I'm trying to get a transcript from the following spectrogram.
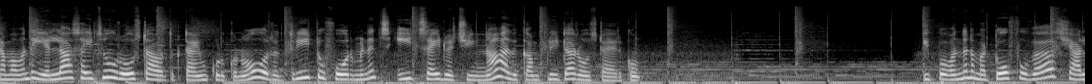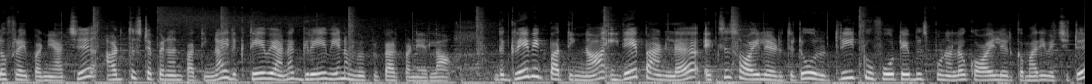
நம்ம வந்து எல்லா சைட்ஸும் ரோஸ்ட் ஆகிறதுக்கு டைம் கொடுக்கணும். ஒரு three to four minutes each side வச்சிங்கன்னா அது கம்ப்ளீட்டாக ரோஸ்ட் ஆகிருக்கும் இப்போ வந்து நம்ம டோஃபுவை ஷாலோ ஃப்ரை பண்ணியாச்சு. அடுத்த ஸ்டெப் என்னென்னு பார்த்தீங்கன்னா இதுக்கு தேவையான கிரேவியை நம்ம ப்ரிப்பேர் பண்ணிடலாம். இந்த கிரேவிக்கு பார்த்தீங்கன்னா இதே பேனில் எக்ஸஸ் ஆயில் எடுத்துகிட்டு ஒரு த்ரீ டு ஃபோர் டேபிள் ஸ்பூன் அளவுக்கு ஆயில் இருக்க மாதிரி வச்சுட்டு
